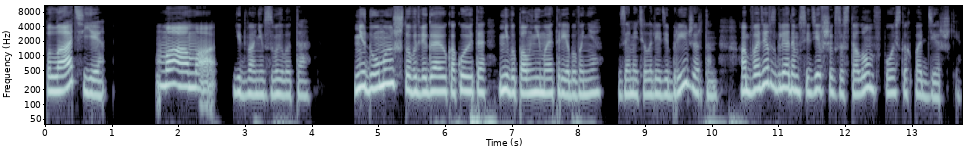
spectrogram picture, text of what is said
«Платье!» «Мама!» — едва не взвыла та. «Не думаю, что выдвигаю какое-то невыполнимое требование», — заметила леди Бриджертон, обводя взглядом сидевших за столом в поисках поддержки.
